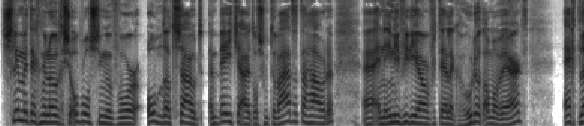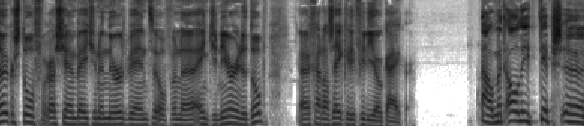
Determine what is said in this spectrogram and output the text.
slimme technologische oplossingen voor om dat zout een beetje uit ons zoete water te houden. En in die video vertel ik hoe dat allemaal werkt. Echt leuke stof voor als je een beetje een nerd bent of een eh, engineer in de dop. Eh, ga dan zeker die video kijken. Nou, met al die tips eh,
